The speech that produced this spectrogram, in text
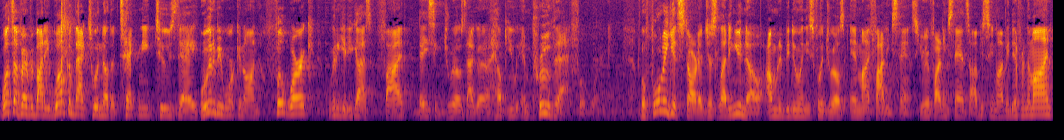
What's up everybody? Welcome back to another Technique Tuesday. We're gonna be working on footwork. We're gonna give you guys five basic drills that are gonna help you improve that footwork. Before we get started, just letting you know, I'm gonna be doing these foot drills in my fighting stance. Your fighting stance obviously might be different than mine.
